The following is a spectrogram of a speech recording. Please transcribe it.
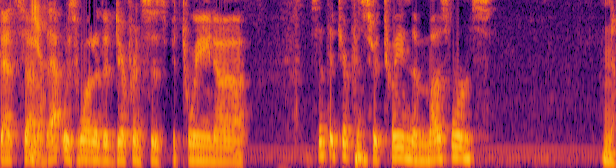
That's uh, Yeah. that was one of the differences between. Uh, is that the difference between the Muslims? No.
